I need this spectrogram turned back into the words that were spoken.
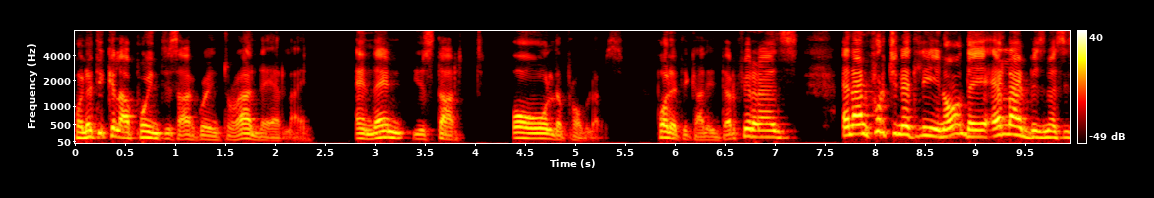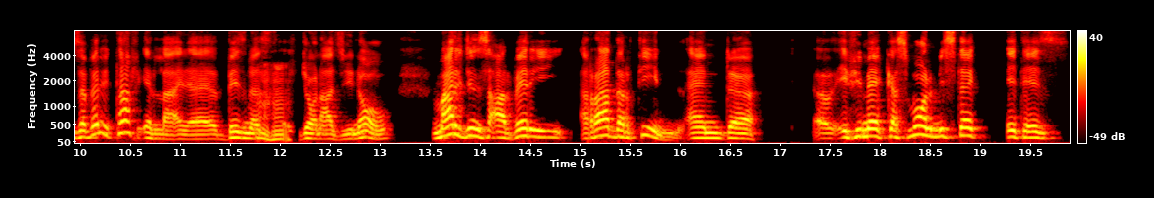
Political appointees are going to run the airline. And then you start all the problems political interference. And unfortunately, you know, the airline business is a very tough airline uh, business, mm-hmm. John, as you know. Margins are very rather thin. And uh, uh, if you make a small mistake, it is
